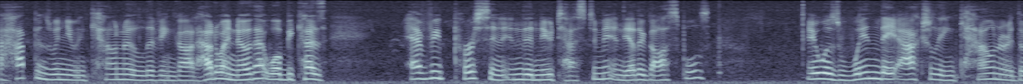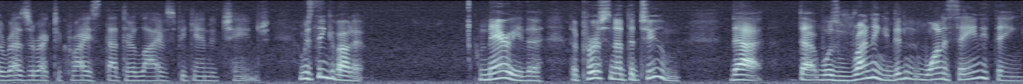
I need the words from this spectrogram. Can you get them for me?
It happens when you encounter the living God. How do I know that? Well, because every person in the New Testament and the other Gospels, it was when they actually encountered the resurrected Christ that their lives began to change. I mean, think about it. Mary, the, the person at the tomb that, that was running and didn't want to say anything,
